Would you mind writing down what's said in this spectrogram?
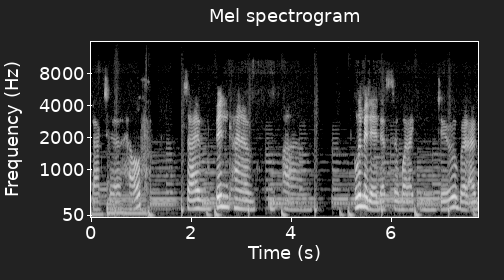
back to health. So I've been kind of um, limited as to what I can do, but I've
